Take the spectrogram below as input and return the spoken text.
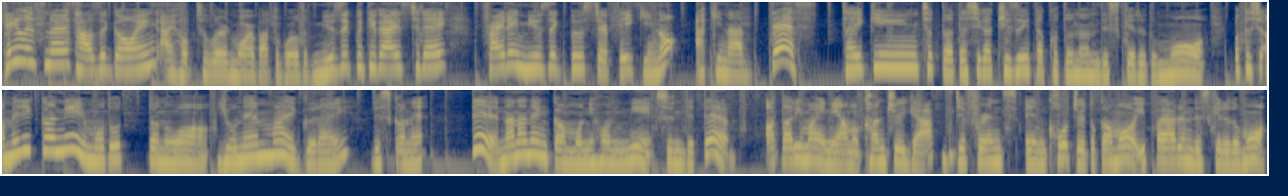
Hey listeners, how's it going? I hope to learn more about the world of music with you guys today. Friday Music Booster フェイキーのアキナです。最近ちょっと私が気づいたことなんですけれども、私アメリカに戻ったのは4年前ぐらいですかね。で、7年間も日本に住んでて、当たり前にあの country gap, difference in culture とかもいっぱいあるんですけれども、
